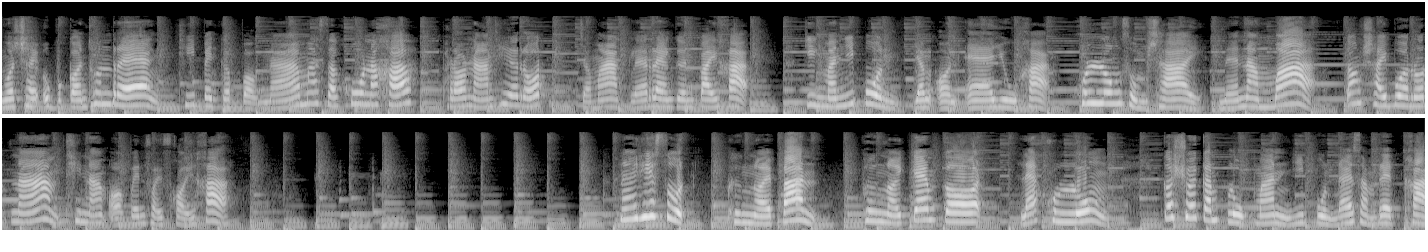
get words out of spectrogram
งดใช้อุปกรณ์ทุ่นแรงที่เป็นกระป๋องน้ำเมื่อสักครู่นะคะ เพราะน้ำที่รดจะมากและแรงเกินไปค่ะ กิ่งมันญี่ปุ่นยังอ่อนแออยู่ค่ะ คุณลุงสมชาย แนะนำว่าต้องใช้บัวรดน้ำที่น้ำออกเป็นฝอยๆค่ะ ในที่สุดพึ่งน้อยปั้น พึ่งน้อยแก้มกอด และคุณลุงก็ช่วยกันปลูกมันญี่ปุ่นได้สำเร็จค่ะ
